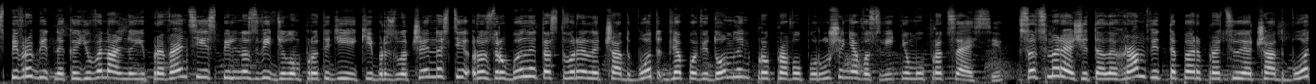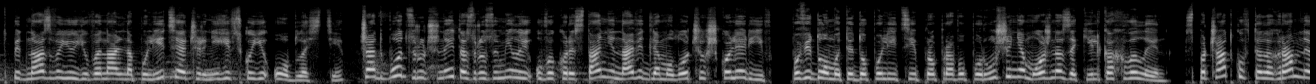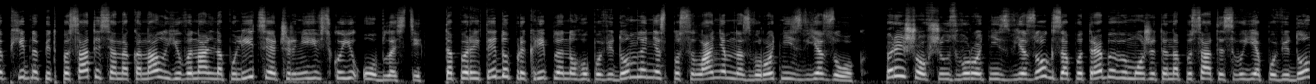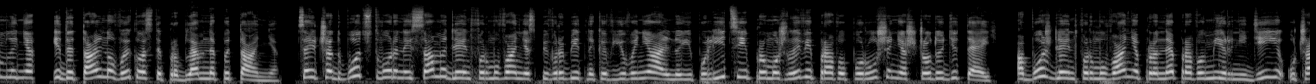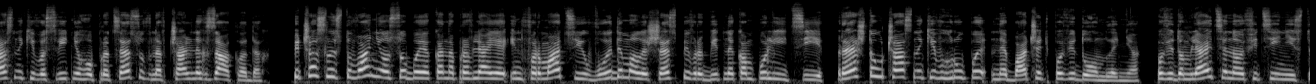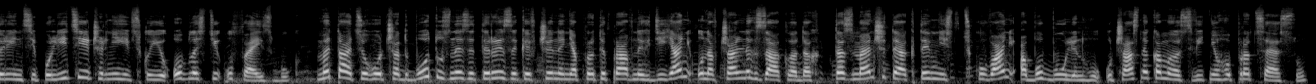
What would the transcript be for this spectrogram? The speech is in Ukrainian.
Співробітники ювенальної превенції спільно з відділом протидії кіберзлочинності розробили та створили чат-бот для повідомлень про правопорушення в освітньому процесі. В соцмережі Телеграм відтепер працює чат-бот під назвою Ювенальна поліція Чернігівської області. Чат-бот зручний та зрозумілий у використанні навіть для молодших школярів. Повідомити до поліції про правопорушення можна за кілька хвилин. Спочатку в Телеграм необхідно підписатися на канал Ювенальна поліція Чернігівської області та перейти до прикріпленого повідомлення з посиланням на зворотній зв'язок. Перейшовши у зворотній зв'язок, за потреби ви можете написати своє повідомлення і детально викласти проблемне питання. Цей чат-бот створений саме для інформування співробітників ювеніальної поліції про можливі правопорушення щодо дітей, або ж для інформування про неправомірні дії учасників освітнього процесу в навчальних закладах. Під час листування особа, яка направляє інформацію, видима лише співробітникам поліції. Решта учасників групи не бачать повідомлення. Повідомляється на офіційній сторінці поліції Чернігівської області у Фейсбук. Мета цього чат-боту знизити ризики вчинення протиправних діянь у навчальних закладах та зменшити активність цькувань або булінгу учасниками освітнього процесу.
